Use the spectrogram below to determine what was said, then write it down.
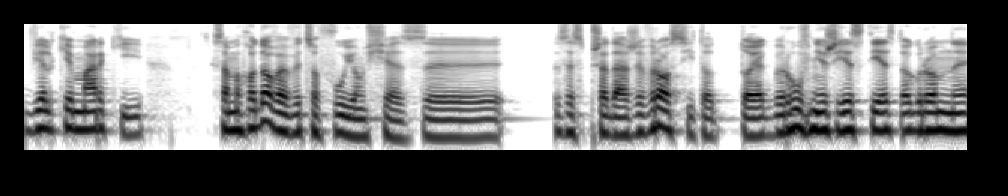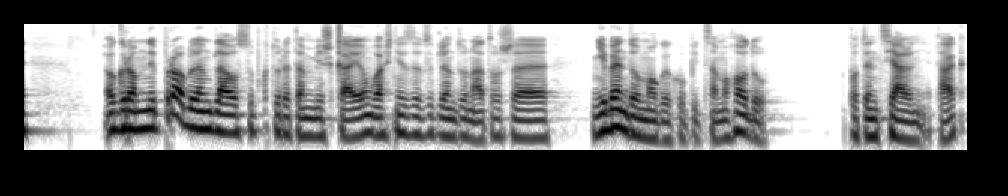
wielkie marki samochodowe wycofują się z ze sprzedaży w Rosji. To, to jakby również jest, jest ogromny, ogromny problem dla osób, które tam mieszkają, właśnie ze względu na to, że nie będą mogły kupić samochodu potencjalnie, tak?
